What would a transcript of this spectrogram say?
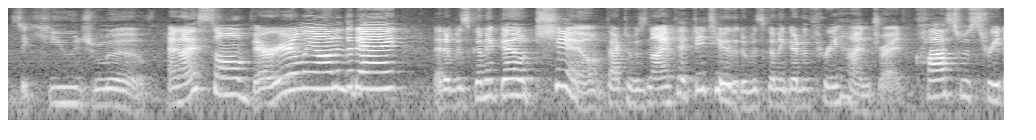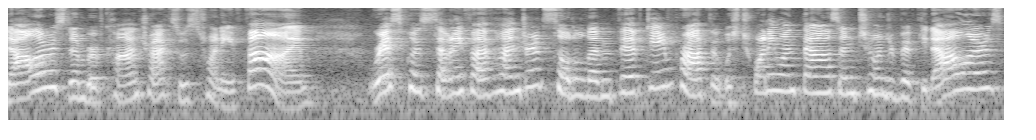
It's a huge move. And I saw very early on in the day that it was going to go to, in fact, it was 952, that it was going to go to 300. Cost was $3. Number of contracts was 25. Risk was 7,500, sold 1150. Profit was $21,250.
